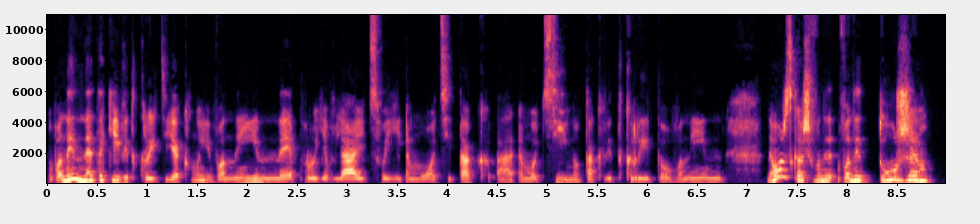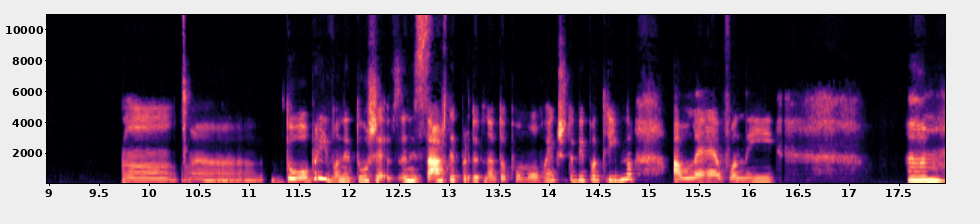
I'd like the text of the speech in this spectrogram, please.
вони не такі відкриті, як ми. Вони не проявляють свої емоції так е, емоційно, так відкрито. Вони не можу сказати, що вони, вони дуже. е, Добрі, вони дуже вони завжди прийдуть на допомогу, якщо тобі потрібно, але вони ем,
